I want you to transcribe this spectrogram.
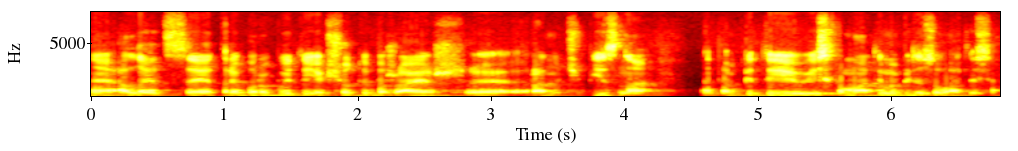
Е, але це треба робити, якщо ти бажаєш е, рано чи пізно там піти військомат і мобілізуватися.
